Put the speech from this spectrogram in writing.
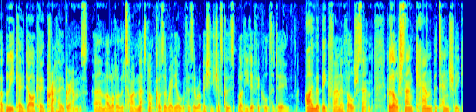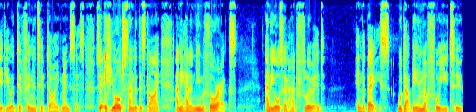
obliquo, darko, crapograms um, a lot of the time. And that's not because the radiographers are rubbish, it's just because it's bloody difficult to do. I'm a big fan of ultrasound because ultrasound can potentially give you a definitive diagnosis. So if you ultrasounded this guy and he had a pneumothorax and he also had fluid in the base, would that be enough for you to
